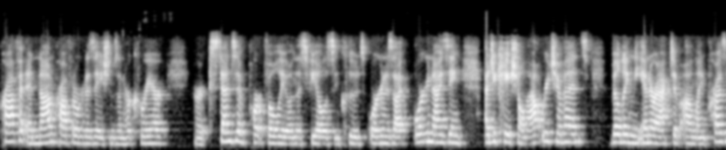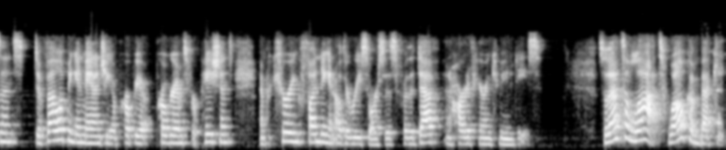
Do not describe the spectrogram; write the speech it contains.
profit and nonprofit organizations in her career. Her extensive portfolio in this field includes organizi- organizing educational outreach events, building the interactive online presence, developing and managing appropriate programs for patients, and procuring funding and other resources for the deaf and hard of hearing communities. So that's a lot. Welcome, Becky.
